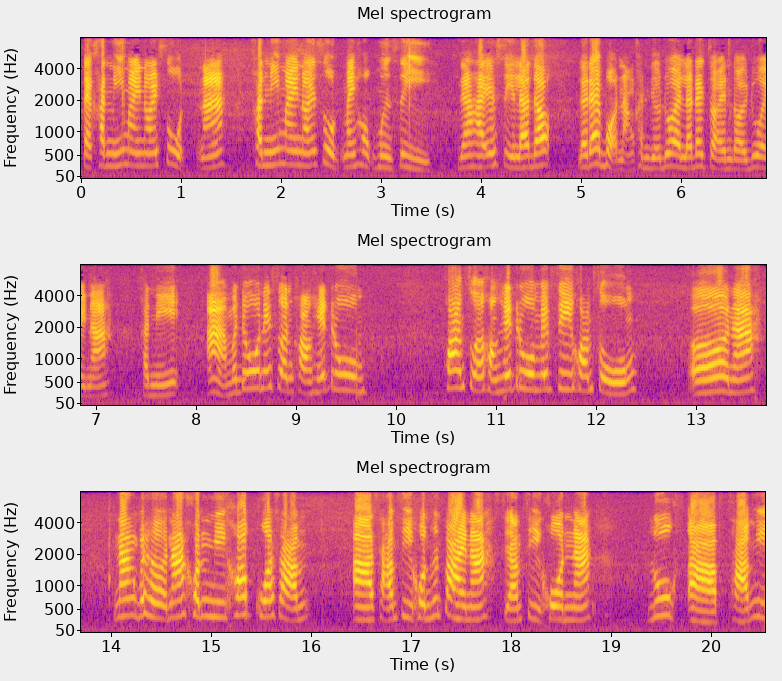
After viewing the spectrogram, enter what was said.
แต่คันนี้ไม่น้อยสุดนะ คันนี้ไม่น้อยสุดไม่หกหมื่นสี่นะคะ FC แล้วเด แล้วได้เบาะหนังคันเดียวด้วย แล้วได้จอ Android ด้วยนะ คันนี้ อะ มาดูในส่วนของ Headroom ความสวยของ Headroom FC ความสูง เออนะ นั่งไปเถอะนะ คนมีครอบครัวสามอ่าสามสี่คนขึ้นไปนะสามสี่คนนะ ลูกอ่าสามี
